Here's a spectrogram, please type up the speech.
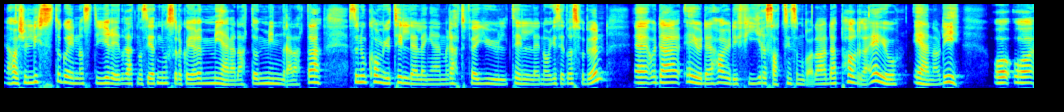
Jeg har ikke lyst til å gå inn og styre idretten og si at nå skal dere gjøre mer av dette og mindre av dette. Så nå kom jo tildelingen rett før jul til Norges idrettsforbund. Eh, og der jo det, har jo de fire satsingsområder. Der para er jo en av de. Og, og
